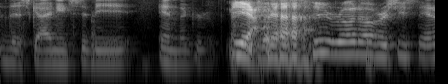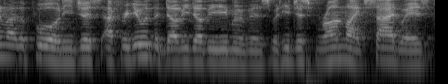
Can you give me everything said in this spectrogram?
this guy needs to be in the group. Yeah, he run over. She's standing by the pool, and he just I forget what the WWE move is, but he just run like sideways,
